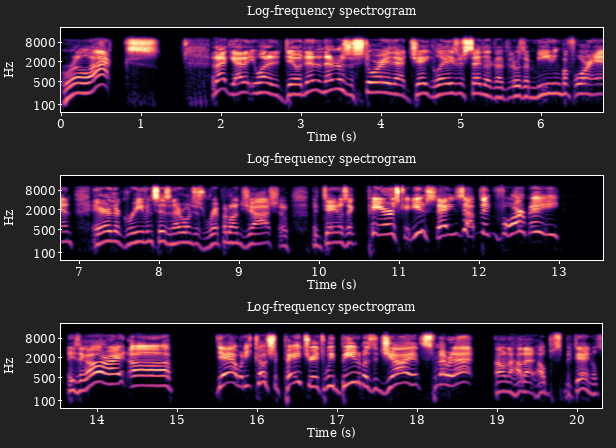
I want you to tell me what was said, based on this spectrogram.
Relax. And I get it. You wanted to do it. Then, and then there's a story that Jay Glazer said that, that there was a meeting beforehand, air their grievances, and everyone just ripping on Josh. So McDaniel's like, Pierce, can you say something for me? He's like, all right. Uh, yeah, when he coached the Patriots, we beat him as the Giants. Remember that? I don't know how that helps McDaniels.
